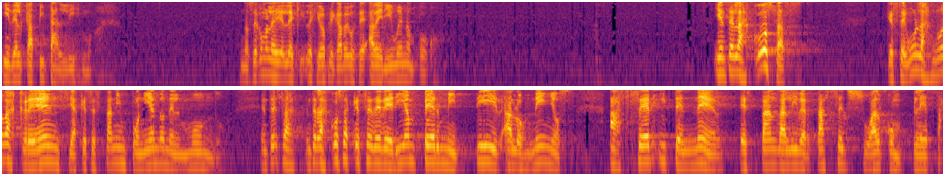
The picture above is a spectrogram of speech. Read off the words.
y del capitalismo. No sé cómo les, quiero explicar, pero ustedes averigüen un poco. Y entre las cosas que según las nuevas creencias que se están imponiendo en el mundo, entre, las cosas que se deberían permitir a los niños hacer y tener están la libertad sexual completa,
